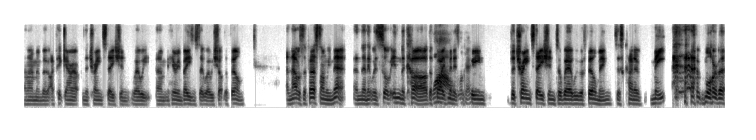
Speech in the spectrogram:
and I remember I picked Gary up from the train station where we um, here in Basingstoke where we shot the film and that was the first time we met. And then it was sort of in the car, the wow, five minutes okay. between the train station to where we were filming, just kind of meet, more of a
